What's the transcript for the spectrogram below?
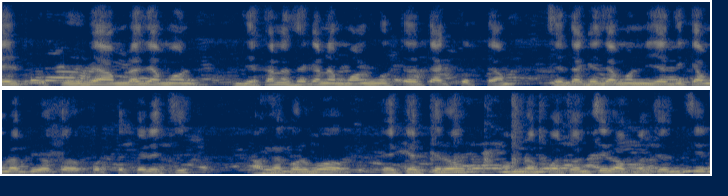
এর পূর্বে আমরা যেমন যেখানে সেখানে মলমূত্র ত্যাগ করতাম, সেটাকে যেমন নিজেদিকে আমরা বিরত করতে পেরেছি আশা করব এক্ষেত্রেও আমরা পচনশীল, অপচনশীল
